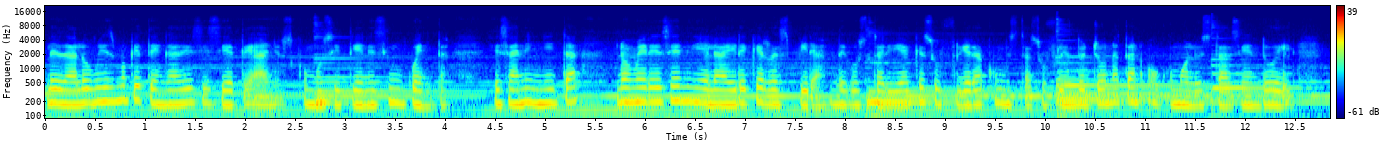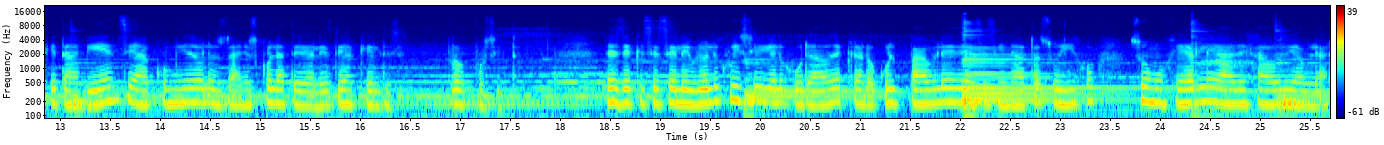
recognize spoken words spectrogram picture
Le da lo mismo que tenga 17 años, como si tiene 50. Esa niñita no merece ni el aire que respira. Le gustaría que sufriera como está sufriendo Jonathan o como lo está haciendo él, que también se ha comido los daños colaterales de aquel despropósito. Desde que se celebró el juicio y el jurado declaró culpable de asesinato a su hijo, su mujer le ha dejado de hablar.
